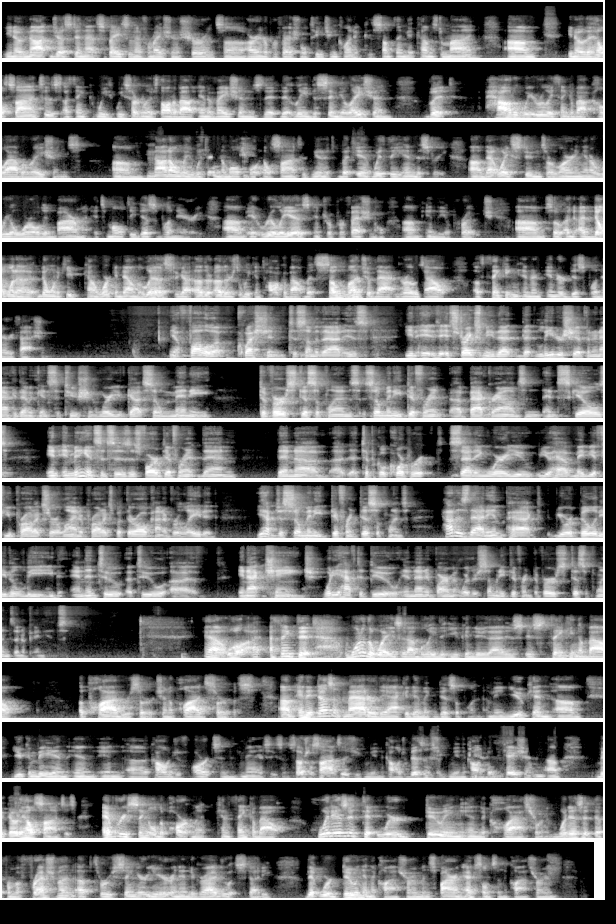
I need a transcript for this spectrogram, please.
you know, not just in that space of information assurance. Uh, our interprofessional teaching clinic is something that comes to mind. Um, you know, the health sciences, I think we, we certainly have thought about innovations that, that lead to simulation, but how do we really think about collaborations, um, mm-hmm. not only within the multiple health sciences units, but in, with the industry? Um, that way, students are learning in a real world environment. It's multidisciplinary. Um, it really is interprofessional um, in the approach. Um, so I, I don't want to don't want to keep kind of working down the list. We got other others that we can talk about, but so much of that grows out of thinking in an interdisciplinary fashion. You know, follow up question to some of that is know, it, it strikes me that that leadership in an academic institution where you've got so many diverse disciplines, so many different uh, backgrounds and, and skills, in, in many instances, is far different than than uh, a, a, typical corporate setting where you you have maybe a few products or a line of products, but they're all kind of related. You have just so many different disciplines. How does that impact your ability to lead and then to uh, to uh, enact change? What do you have to do in that environment where there's so many different diverse disciplines and opinions? Yeah, well, I, I, think that one of the ways that I believe that you can do that is is thinking about applied research and applied service. Um, and it doesn't matter the academic discipline. I mean, you can um, you can be in in in uh, College of Arts and Humanities and Social Sciences. You can be in the College of Business. You can be in the College of Education. Um, but go to Health Sciences every single department can think about what is it that we're doing in the classroom? What is it that from a freshman up through senior year and into graduate study that we're doing in the classroom, inspiring excellence in the classroom,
